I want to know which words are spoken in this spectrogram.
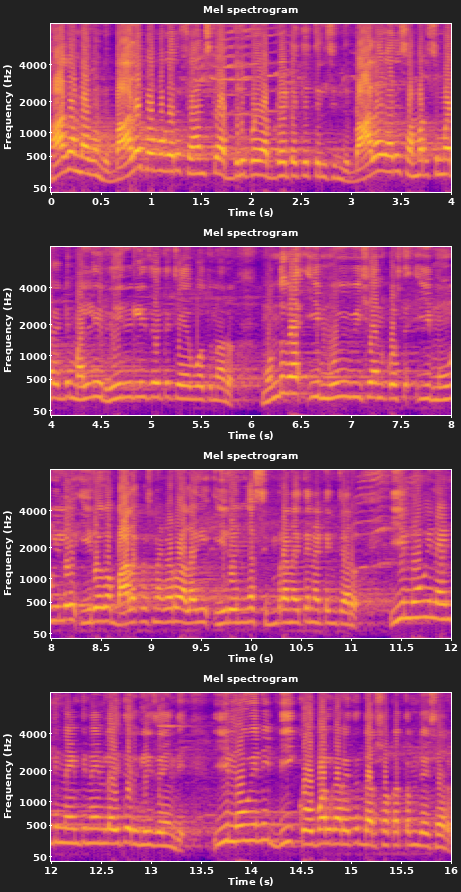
ఆగండి ఆగండి. బాలయ్య బాబు గారి ఫ్యాన్స్కి అద్దరిపోయే అప్డేట్ అయితే తెలిసింది. బాలయ్య గారి సమరసింహారెడ్డి మళ్ళీ రీ రిలీజ్ అయితే చేయబోతున్నారు. ముందుగా ఈ మూవీ విషయానికి వస్తే ఈ మూవీలో హీరోగా బాలకృష్ణ గారు అలాగే హీరోయిన్గా సిమ్రాన్ అయితే నటించారు. ఈ మూవీ నైన్టీన్ నైన్టీ నైన్లో అయితే రిలీజ్ అయింది. ఈ మూవీని బి గోపాల్ గారు అయితే దర్శకత్వం చేశారు.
